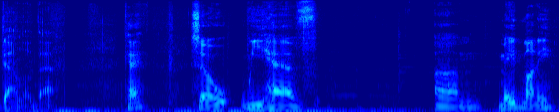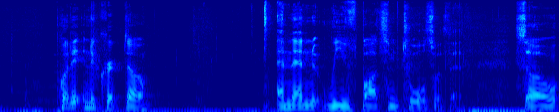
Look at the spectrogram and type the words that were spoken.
to download that. Okay, so we have um, made money, put it into crypto, and then we've bought some tools with it. So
